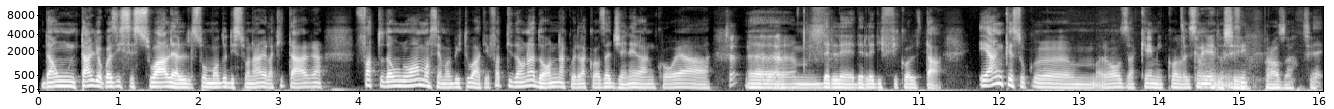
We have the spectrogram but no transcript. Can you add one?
da un taglio quasi sessuale al suo modo di suonare la chitarra, fatto da un uomo siamo abituati, fatti da una donna quella cosa genera ancora Sì, ehm, delle, delle difficoltà. E anche su ehm, Rosa Chemical. Credo, sì. Prosa, sì. Eh,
